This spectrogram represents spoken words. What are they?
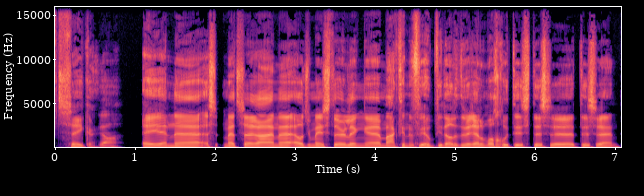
Zeker. Ja, Hey, en eh, met Sarah en Aljamain Sterling eh, maakte een filmpje dat het weer helemaal goed is tussen, tussen hen.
